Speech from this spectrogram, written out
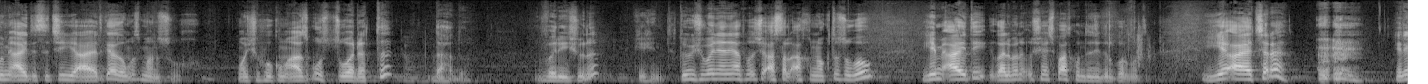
ہُمہِ آیتہِ سۭتۍ چھِ یہِ آیت کیٛاہ گٔمٕژ؟ منسوٗخ۔ وۄنۍ چھُ حُکُم آز کُس؟ ژور رٮ۪تھ تہٕ دَہ دۄہ۔ ؤری چھُنہٕ کِہیٖنۍ تہِ۔ تُہۍ وٕچھِو وۄنۍ یعنی اَتھ منٛز چھُ اَصٕل اکھ نۄقطہٕ سُہ گوٚو ییٚمہِ آیتہِ غالبن چھُ اَسہِ پَتھ کُن تہِ ذِکِر کوٚرمُت۔ یہِ آیت چھےٚ نہ یعنی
